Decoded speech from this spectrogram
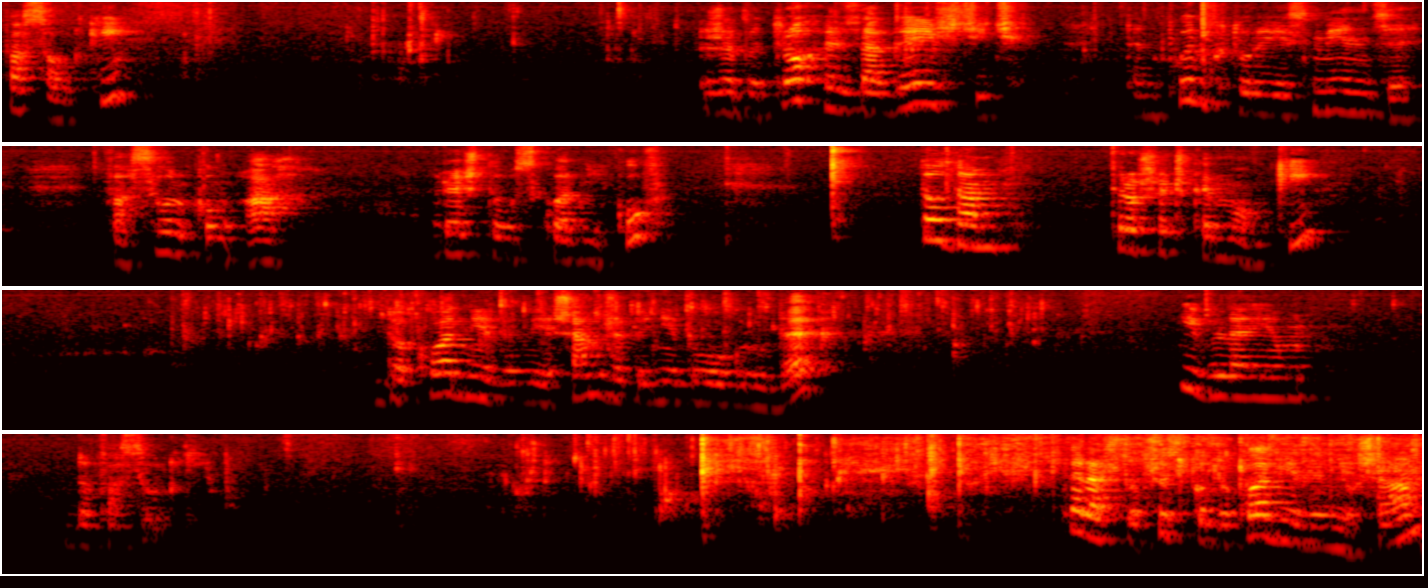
fasolki, żeby trochę zagęścić ten płyn, który jest między fasolką a resztą składników. Dodam troszeczkę mąki. Dokładnie wymieszam, żeby nie było grudek. I wleję do fasolki. Teraz to wszystko dokładnie wymieszam.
